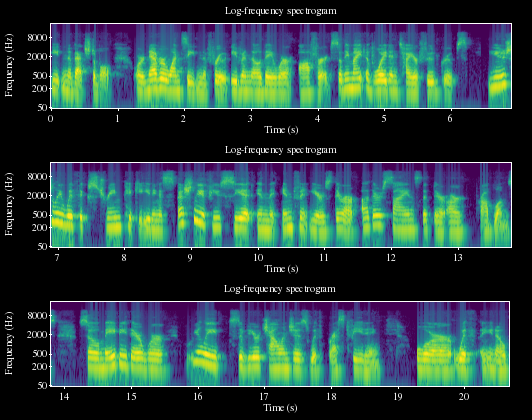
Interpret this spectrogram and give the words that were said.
eaten a vegetable or never once eaten a fruit, even though they were offered. So they might avoid entire food groups. Usually, with extreme picky eating, especially if you see it in the infant years, there are other signs that there are problems. So maybe there were really severe challenges with breastfeeding or with, you know,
